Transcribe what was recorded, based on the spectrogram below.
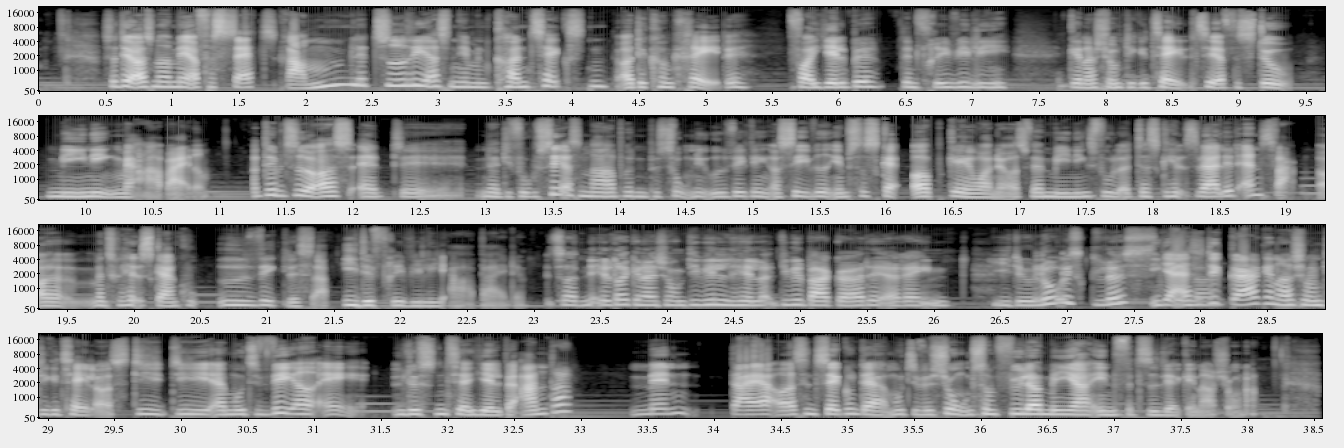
Så det er også noget med at få sat rammen lidt tydeligere, sådan, jamen, konteksten og det konkrete, for at hjælpe den frivillige generation digital til at forstå meningen med arbejdet. Og det betyder også, at øh, når de fokuserer så meget på den personlige udvikling og CV'et, jamen, så skal opgaverne også være meningsfulde, og der skal helst være lidt ansvar. Og man skal helst gerne kunne udvikle sig i det frivillige arbejde. Så den ældre generation, de vil, heller, de vil bare gøre det af rent ideologisk lyst? Ja, eller? altså det gør Generation Digital også. De, de er motiveret af lysten til at hjælpe andre, men der er også en sekundær motivation, som fylder mere end for tidligere generationer.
